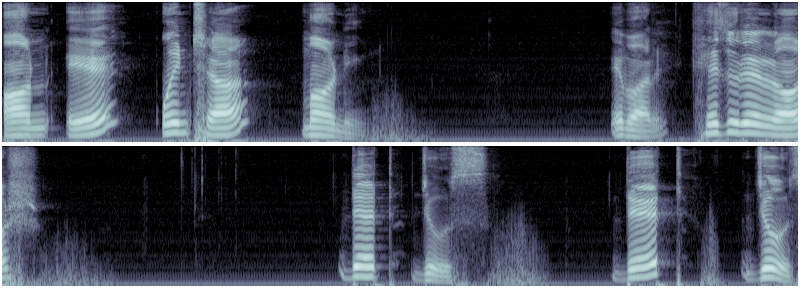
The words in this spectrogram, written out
on a winter morning এবার খেজুরের রস ডেট জুস ডেট জুস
